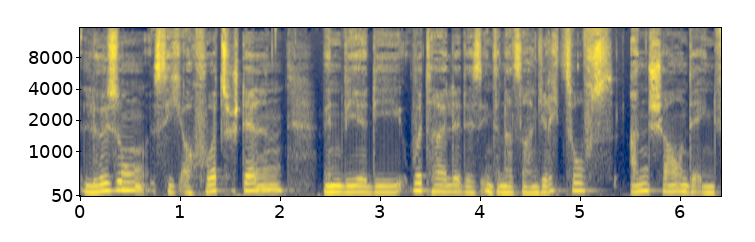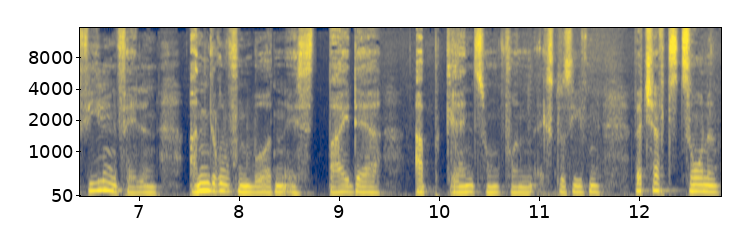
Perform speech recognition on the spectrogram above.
Lösung sich auch vorzustellen, wenn wir die Urteile des Internationalen Gerichtshofs anschauen, der in vielen Fällen angerufen worden ist bei der Abgrenzung von exklusiven Wirtschaftszonen,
